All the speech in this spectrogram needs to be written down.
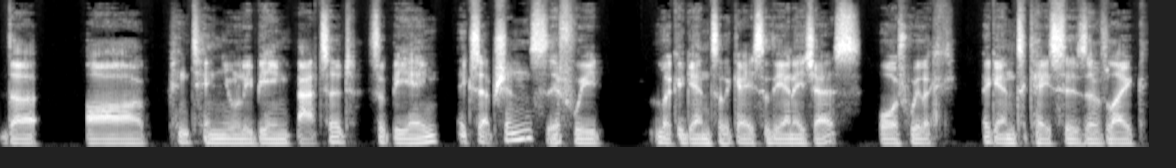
that are continually being battered for being exceptions. If we look again to the case of the NHS, or if we look again to cases of like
